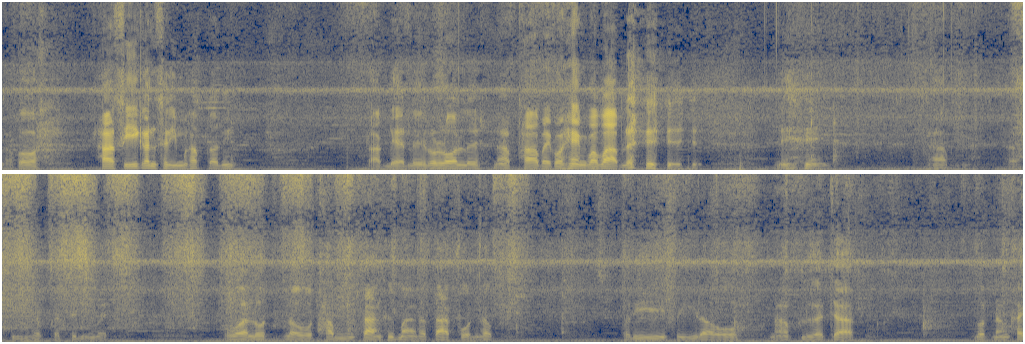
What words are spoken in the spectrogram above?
แล้วก็ทาสีกันสนิมครับ ตอนนี้ ตากแดดเลยร้อนๆเลยนะครับทาไปก็แห้งวาบๆเลยนี่ครับทาสีครับกันสนิมไว้ เพราะว่ารถเราทำสร้างขึ้นมาครับตากฝนครับพอดีสีเรานะครับเหลือจากรถหนังคา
